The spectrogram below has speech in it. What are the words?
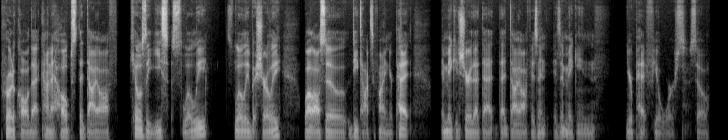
protocol that kind of helps the die off, kills the yeast slowly, slowly but surely, while also detoxifying your pet and making sure that that that die off isn't isn't making your pet feel worse. So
